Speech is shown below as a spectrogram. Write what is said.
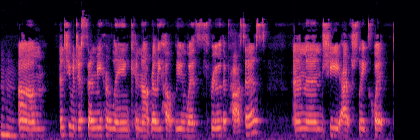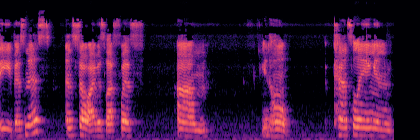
Mm-hmm. Um, and she would just send me her link and not really help me with through the process and then she actually quit the business. And so i was left with um you know canceling and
